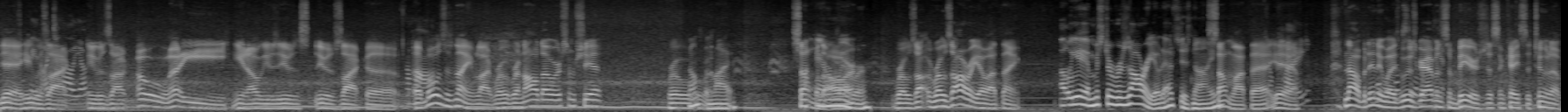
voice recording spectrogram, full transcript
Yeah, he Okay, was I like he was like oh hey, you know he was he was he was like uh, uh Uh-huh. what was his name like Ronaldo or some shit. Ro- Something like. something I with can't an R. Rosa- Rosario, I think. Oh yeah, Mr. Rosario. That's his name. Something like that. Okay. Yeah. No, but anyways, we was grabbing some beers just in case the tune-up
